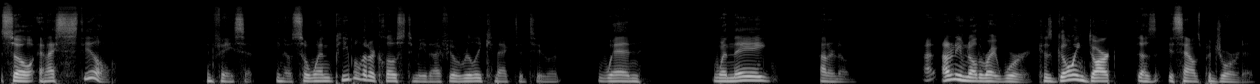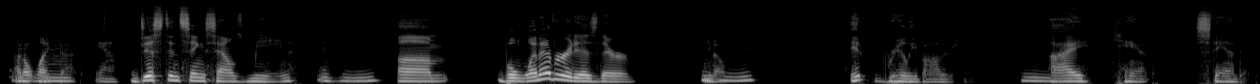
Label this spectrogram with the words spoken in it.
so and I still can face it. You know, so when people that are close to me that I feel really connected to, when when they I don't know I don't even know the right word because going dark does it sounds pejorative. I don't like Mhm. that. Yeah. Distancing sounds mean. Mm-hmm. Um, but whenever it is there, you know, Mhm. it really bothers me. Mm. I can't stand it.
